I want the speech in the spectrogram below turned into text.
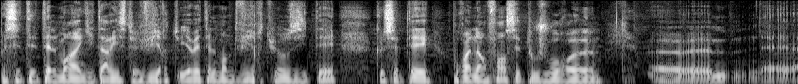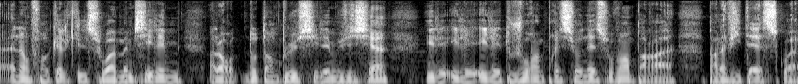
Mais c'était tellement un guitariste virtuose, il y avait tellement de virtuosité que c'était, pour un enfant, c'est toujours... euh, un enfant quel qu'il soit, même s'il est, alors d'autant plus s'il est musicien, il est, il est, toujours impressionné souvent par, par la vitesse, quoi.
